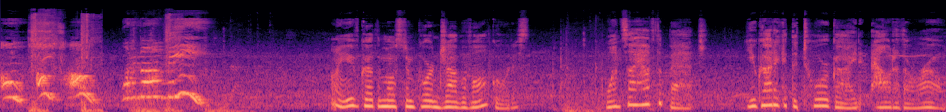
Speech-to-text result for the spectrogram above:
Oh, oh, oh! What about me? Oh, you've got the most important job of all, Gortys. Once I have the badge, you gotta get the tour guide out of the room.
